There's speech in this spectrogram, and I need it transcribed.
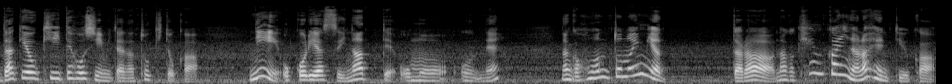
だけを聞いてほしいみたいな時とかに起こりやすいなって思うんね。なんか本当の意味やったらなんか喧嘩にならへんっていうか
